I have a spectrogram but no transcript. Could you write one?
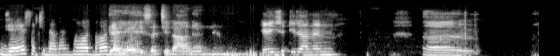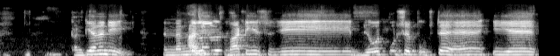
जय सच्चिदानंद बहुत बहुत जय सच्चिदानंद। जय सच्चिदानंद। कंटियानंद जी हाँ नंदलाल भाटी जी जोधपुर से पूछते हैं कि ये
